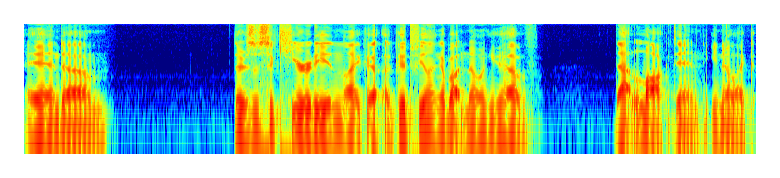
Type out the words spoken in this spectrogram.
And, um, there's a security and like a, a good feeling about knowing you have that locked in, you know, like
